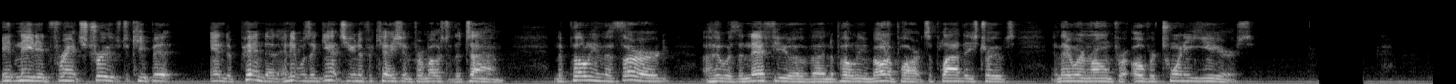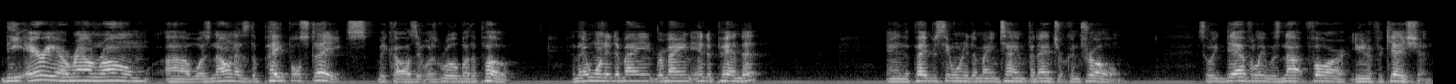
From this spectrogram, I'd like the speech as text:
It needed French troops to keep it independent, and it was against unification for most of the time. Napoleon III, who was the nephew of uh, Napoleon Bonaparte, supplied these troops, and they were in Rome for over 20 years. The area around Rome uh, was known as the Papal States because it was ruled by the Pope. And they wanted to main, remain independent, and the papacy wanted to maintain financial control. So he definitely was not for unification.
